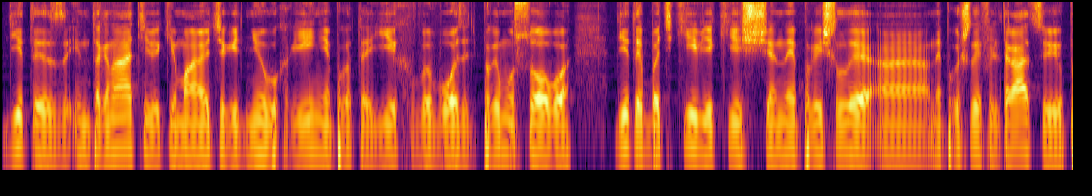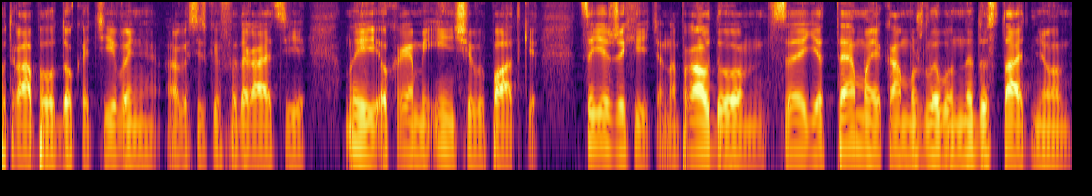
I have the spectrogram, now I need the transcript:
діти з інтернатів, які мають рідню в Україні, проте їх вивозять примусово. Діти батьків, які ще не прийшли, е, не пройшли фільтрацію, потрапили до катівень Російської Федерації. Ну і окремі інші випадки. Це є жахіття. Направду, це є тема, яка можливо недостатньо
